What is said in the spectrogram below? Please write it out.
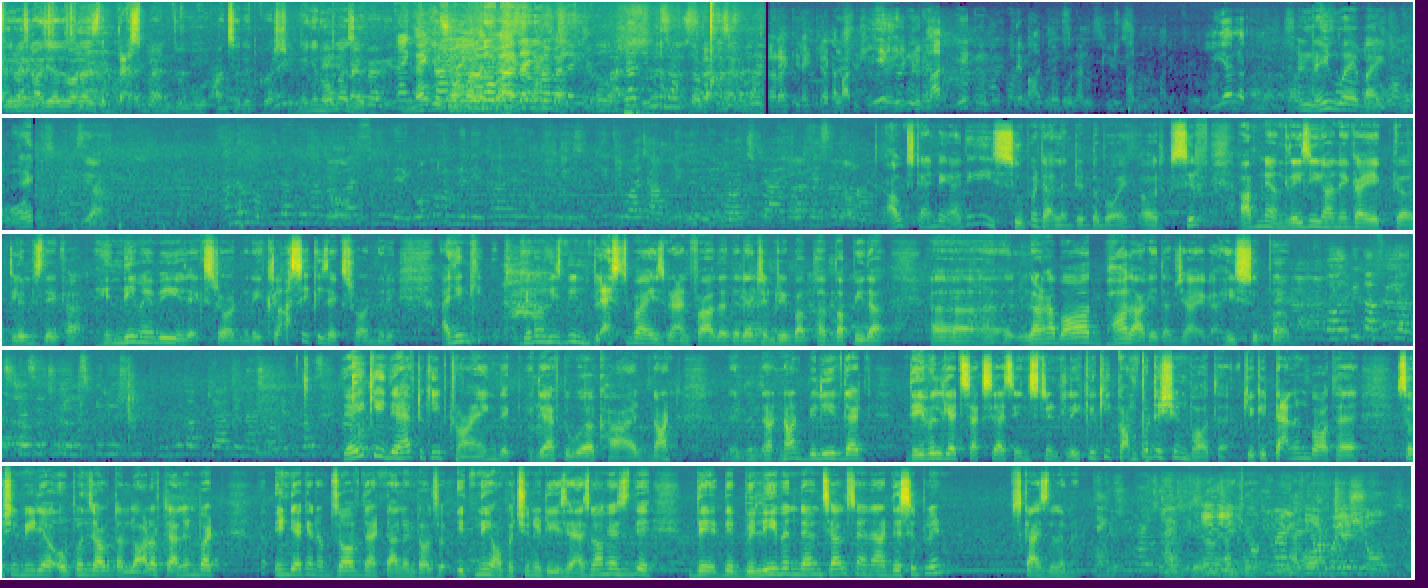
फिरोज नादियाद वाला is the best man to answer that question लेकिन होगा ज़रूर। Thank you so much. एक एक मिनट बाद एक मिनट। बाद में बोला ना बाद में बाद में लिया ना नहीं हुआ है बाइक नहीं। या अनंत बबीता के बाद एक बार फिर रेगो को हमने outstanding I think is super talented the boy और सिर्फ़ आपने अंग्रेज़ी गाने का एक ग्लिम्स देखा। हिंदी में भी is extraordinary classic is extraordinary I think you know he is been blessed by his grandfather the legendary Bappida लड़का बहुत बहुत आगे तक जाएगा. ही सुपर और भी काफ़ी यंगस्टर्स हैं जो इंस्पिरेशन उनको आप क्या देना चाहोगे बिकॉज़ यही कि they have to keep trying they they have to work hard not not believe that they will get success instantly क्योंकि कंपटीशन बहुत है क्योंकि टैलेंट बहुत है social media opens out a lot of talent but India can observe that talent also इतनी opportunities है as long as they they they believe in themselves and are discipline sky's the limit. Thank you Thank you.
